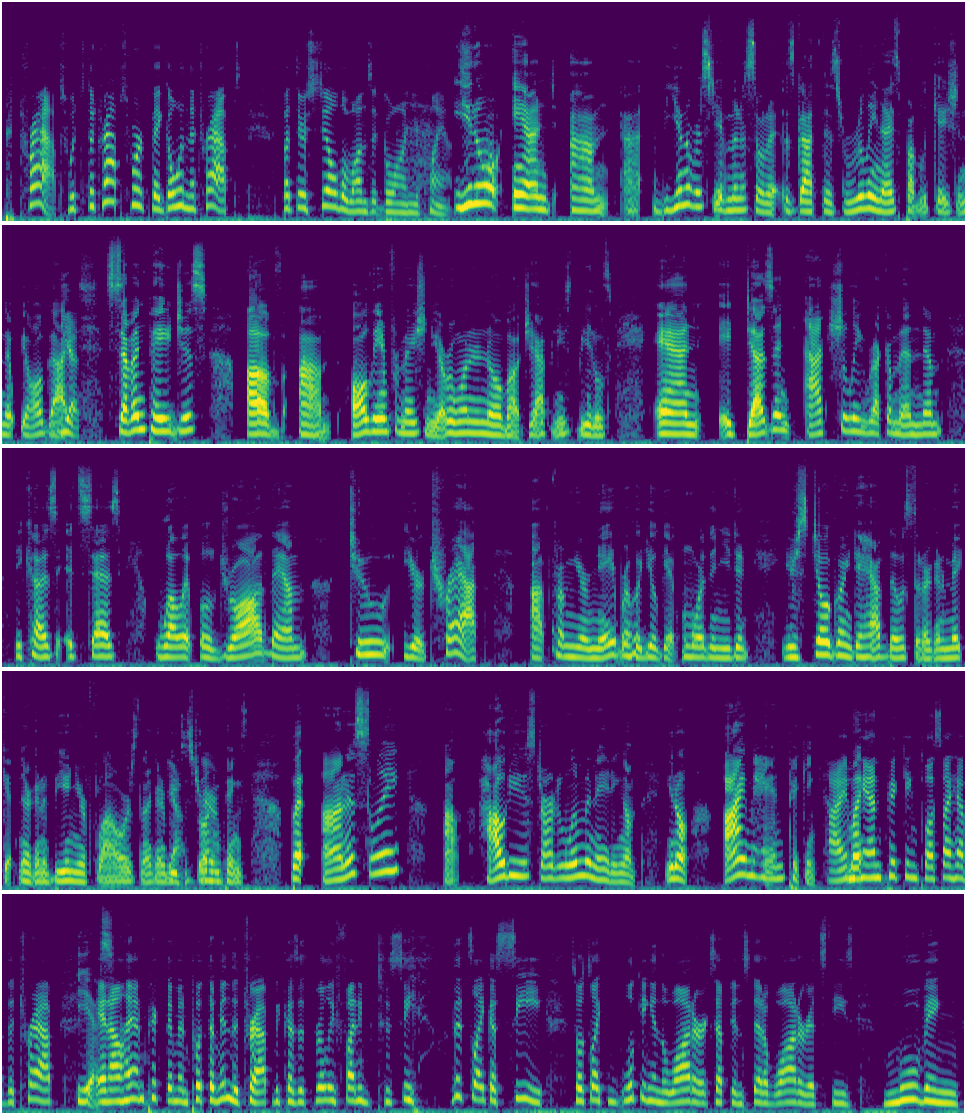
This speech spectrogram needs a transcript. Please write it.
p- traps, which the traps work. They go in the traps, but they're still the ones that go on your plants. You know, and um, uh, the University of Minnesota has got this really nice publication that we all got. Yes. Seven pages of um, all the information you ever wanted to know about Japanese beetles. And it doesn't actually recommend them because it says, well, it will draw them to your trap. Uh, from your neighborhood, you'll get more than you did. You're still going to have those that are going to make it, and they're going to be in your flowers, and they're going to Yeah, be destroying they're- things. But honestly, uh, how do you start eliminating them? You know, I'm handpicking. I'm My- hand picking, plus I have the trap. Yes. And I'll hand pick them and put them in the trap because it's really funny to see. it's like a sea. So it's like looking in the water, except instead of water, it's these moving,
